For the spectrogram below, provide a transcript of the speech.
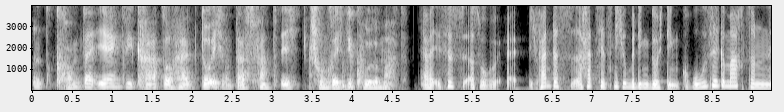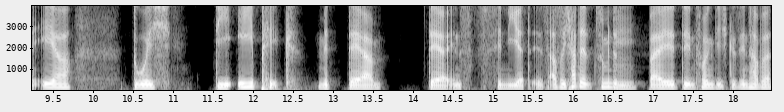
und kommt da irgendwie gerade so halb durch und das fand ich schon richtig cool gemacht. Aber ist es, also, äh, ich fand, das hat es jetzt nicht unbedingt durch den Grusel gemacht, sondern eher durch die Epik, mit der der inszeniert ist. Also ich hatte zumindest mhm. bei den Folgen, die ich gesehen habe,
